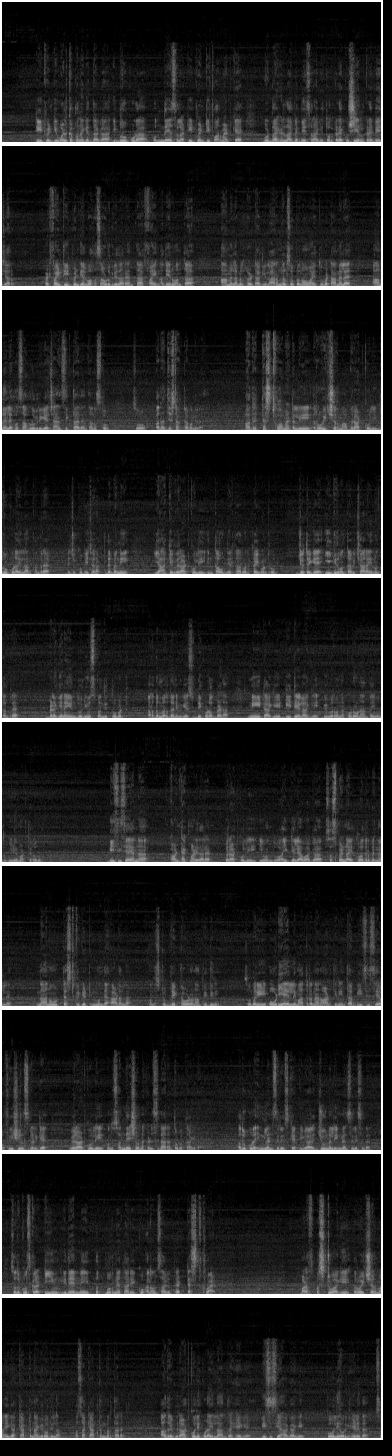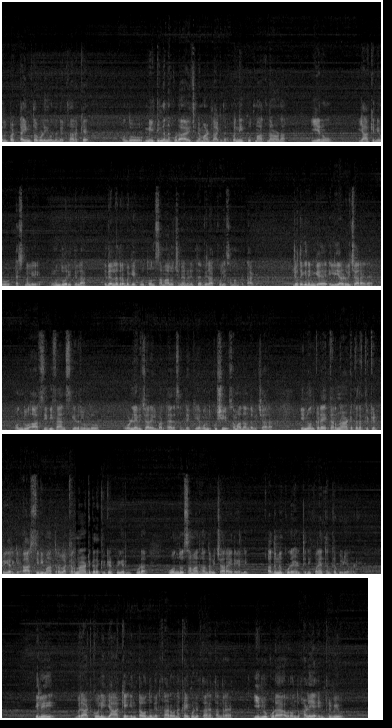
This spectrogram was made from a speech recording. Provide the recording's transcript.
ಟಿ ಟ್ವೆಂಟಿ ವರ್ಲ್ಡ್ ಕಪ್ ಅನ್ನ ಗೆದ್ದಾಗ ಇಬ್ರು ಕೂಡ ಒಂದೇ ಸಲ ಟಿ ಟ್ವೆಂಟಿ ಫಾರ್ಮ್ಯಾಟ್ಗೆ ಗುಡ್ ಬೈ ಹೇಳಿದಾಗಲೇ ಬೇಸರ ಆಗಿತ್ತು ಒಂದ್ ಕಡೆ ಖುಷಿ, ಒಂದ್ ಕಡೆ ಬೇಜಾರು. ಬಟ್ ಫೈನ್ ಟಿ ಟ್ವೆಂಟಿ ಅಲ್ವಾ ಹೊಸ ಹುಡುಗರಿದ್ದಾರೆ ಅಂತ ಫೈನ್ ಅದೇನು ಅಂತ ಆಮೇಲೆ ಆಮೇಲೆ ಹರ್ಟ್ ಆಗಲಿಲ್ಲ. ಆರಂಭದಲ್ಲಿ ಸ್ವಲ್ಪ ನೋವಾಯಿತು ಬಟ್ ಆಮೇಲೆ ಆಮೇಲೆ ಹೊಸ ಹುಡುಗರಿಗೆ ಚಾನ್ಸ್ ಸಿಗ್ತಾ ಇದೆ ಅಂತ ಅನಿಸ್ತು ಸೊ ಅದು ಅಡ್ಜಸ್ಟ್ ಆಗ್ತಾ ಬಂದಿದೆ. ಆದ್ರೆ ಟೆಸ್ಟ್ ಫಾರ್ಮ್ಯಾಟ್ ಅಲ್ಲಿ ರೋಹಿತ್ ಶರ್ಮಾ, ವಿರಾಟ್ ಕೊಹ್ಲಿ ಇಬ್ಬರೂ ಕೂಡ ಇಲ್ಲ ಅಂತಂದ್ರೆ ನಿಜಕ್ಕೂ ಬೇಜಾರಾಗ್ತಿದೆ. ಬನ್ನಿ ಯಾಕೆ ವಿರಾಟ್ ಕೊಹ್ಲಿ ಇಂಥ ಒಂದು ನಿರ್ಧಾರವನ್ನು ಕೈಗೊಂಡ್ರು? ಜೊತೆಗೆ ಈಗಿರುವಂತ ವಿಚಾರ ಏನು ಅಂತಂದ್ರೆ, ಬೆಳಗ್ಗೆನೆ ಇಂದು ನ್ಯೂಸ್ ಬಂದಿತ್ತು ಬಟ್ ಅರ್ಧಂಬರ್ಧ ನಿಮಗೆ ಸುದ್ದಿ ಕೊಡೋದು ಬೇಡ. ನೀಟಾಗಿ ಡೀಟೇಲ್ ಆಗಿ ವಿವರವನ್ನು ಕೊಡೋಣ ಅಂತ ಈ ಒಂದು ವಿಡಿಯೋ ಮಾಡ್ತಿರೋದು. ಬಿ ಸಿ ಸಿ ಐ ಅನ್ನ ಕಾಂಟ್ಯಾಕ್ಟ್ ಮಾಡಿದ್ದಾರೆ ವಿರಾಟ್ ಕೊಹ್ಲಿ ಈ ಒಂದು ಐ ಪಿ ಎಲ್ ಯಾವಾಗ ಸಸ್ಪೆಂಡ್ ಆಯಿತು ಅದರ ಬೆನ್ನಲ್ಲೇ. ನಾನು ಟೆಸ್ಟ್ ಕ್ರಿಕೆಟ್ ಇನ್ನು ಮುಂದೆ ಆಡಲ್ಲ, ಒಂದಷ್ಟು ಬ್ರೇಕ್ ತಗೊಳ್ಳೋಣ ಅಂತ ಇದ್ದೀನಿ. ಸೊ ಬರೀ ಓಡಿಯಲ್ಲಿ ಮಾತ್ರ ನಾನು ಆಡ್ತೀನಿ ಅಂತ ಬಿ ಸಿ ಸಿ ಐ ಅಫಿಷಿಯಲ್ಸ್ಗಳಿಗೆ ವಿರಾಟ್ ಕೊಹ್ಲಿ ಒಂದು ಸಂದೇಶವನ್ನು ಕಳಿಸಿದ್ದಾರೆ ಅಂತ ಗೊತ್ತಾಗಿದೆ. ಅದು ಕೂಡ ಇಂಗ್ಲೆಂಡ್ ಸಿರೀಸ್ಗೆ ಈಗ ಜೂನ್ನಲ್ಲಿ ಇಂಗ್ಲೆಂಡ್ ಸೀರೀಸ್ ಇದೆ. ಸೊ ಅದಕ್ಕೋಸ್ಕರ ಟೀಮ್ ಇದೇ ಮೇ ಇಪ್ಪತ್ತ್ ಮೂರನೇ ತಾರೀಕು ಅನೌನ್ಸ್ ಆಗುತ್ತೆ ಟೆಸ್ಟ್ ಸ್ಕ್ವಾಡ್ ಬಹಳ ಸ್ಪಷ್ಟವಾಗಿ ರೋಹಿತ್ ಶರ್ಮಾ ಈಗ ಕ್ಯಾಪ್ಟನ್ ಆಗಿರೋದಿಲ್ಲ. ಹೊಸ ಕ್ಯಾಪ್ಟನ್ ಬರ್ತಾರೆ. ಆದರೆ ವಿರಾಟ್ ಕೊಹ್ಲಿ ಕೂಡ ಇಲ್ಲ ಅಂದ್ರೆ ಹೇಗೆ? ಬಿ ಸಿ ಸಿ ಹಾಗಾಗಿ ಕೊಹ್ಲಿ ಅವ್ರಿಗೆ ಹೇಳಿದೆ, ಸ್ವಲ್ಪ ಟೈಮ್ ತಗೊಳ್ಳಿ ಒಂದು ನಿರ್ಧಾರಕ್ಕೆ. ಒಂದು ಮೀಟಿಂಗ್ ಅನ್ನು ಕೂಡ ಆಯೋಜನೆ ಮಾಡಲಾಗಿದೆ. ಬನ್ನಿ ಕೂತ್ ಮಾತನಾಡೋಣ. ಏನು ಯಾಕೆ ನೀವು ಟೆಸ್ಟ್ನಲ್ಲಿ ಮುಂದುವರಿತಿಲ್ಲ? ಇದೆಲ್ಲದರ ಬಗ್ಗೆ ಕೂತು ಒಂದು ಸಮಾಲೋಚನೆ ನಡೆಯುತ್ತೆ ವಿರಾಟ್ ಕೊಹ್ಲಿ ಸಂಬಂಧಪಟ್ಟ ಹಾಗೆ. ಜೊತೆಗೆ ನಿಮಗೆ ಇಲ್ಲಿ ಎರಡು ವಿಚಾರ ಇದೆ. ಒಂದು ಆರ್ ಸಿ ಬಿ ಫ್ಯಾನ್ಸ್ಗೆ ಇದರಲ್ಲೊಂದು ಒಳ್ಳೆ ವಿಚಾರ ಇಲ್ಲಿ ಬರ್ತಾ ಇದೆ ಸದ್ಯಕ್ಕೆ, ಒಂದು ಖುಷಿ ಸಮಾಧಾನದ ವಿಚಾರ. ಇನ್ನೊಂದು ಕಡೆ ಕರ್ನಾಟಕದ ಕ್ರಿಕೆಟ್ ಪ್ರಿಯರ್ಗೆ ಆರ್ ಸಿ ಬಿ ಮಾತ್ರ ಅಲ್ಲ, ಕರ್ನಾಟಕದ ಕ್ರಿಕೆಟ್ ಪ್ರಿಯರ್ಗೂ ಕೂಡ ಒಂದು ಸಮಾಧಾನದ ವಿಚಾರ ಇದೆ ಇಲ್ಲಿ. ಅದನ್ನು ಕೂಡ ಹೇಳ್ತೀನಿ ಕೊನೆ ತನಕ ವಿಡಿಯೋ ನೋಡಿ. ಇಲ್ಲಿ ವಿರಾಟ್ ಕೊಹ್ಲಿ ಯಾಕೆ ಇಂಥ ಒಂದು ನಿರ್ಧಾರವನ್ನು ಕೈಗೊಂಡಿರ್ತಾರೆ ಅಂತಂದ್ರೆ ಈಗಲೂ ಕೂಡ ಅವರ ಒಂದು ಹಳೆಯ ಇಂಟರ್ವ್ಯೂ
